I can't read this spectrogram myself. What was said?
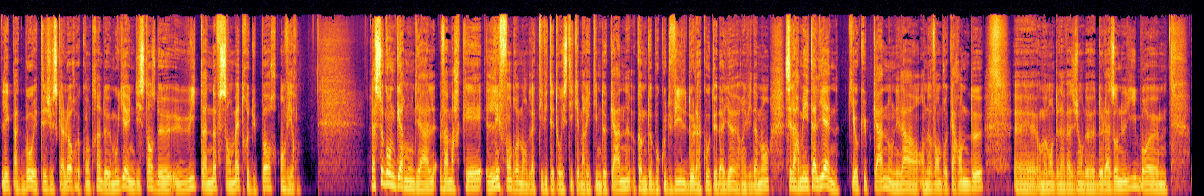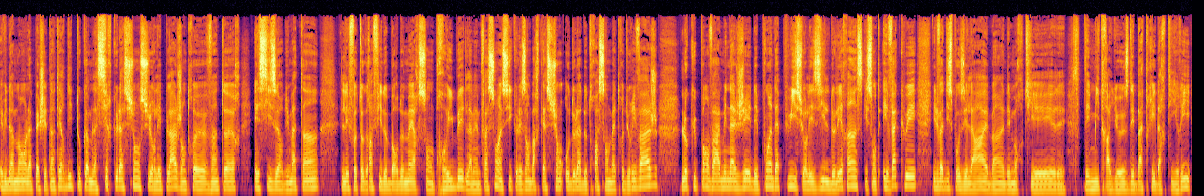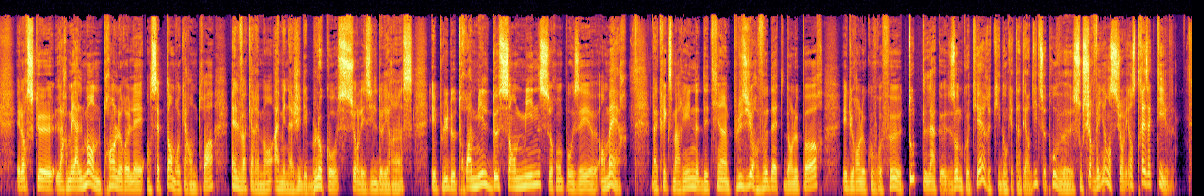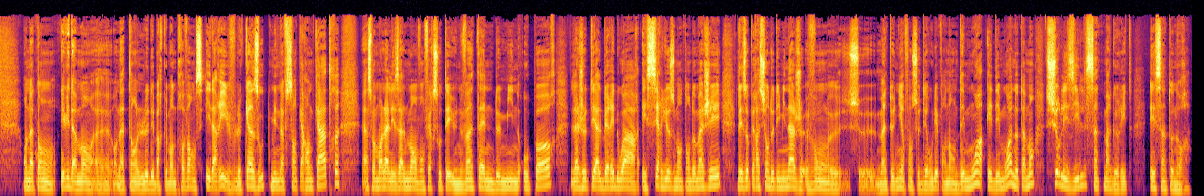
Les paquebots étaient jusqu'alors contraints de mouiller à une distance de 8 à 900 mètres du port environ. La Seconde Guerre mondiale va marquer l'effondrement de l'activité touristique et maritime de Cannes, comme de beaucoup de villes de la côte et d'ailleurs, évidemment. C'est l'armée italienne qui occupe Cannes. On est là en, novembre 42, euh, au moment de l'invasion de, de, la zone libre. Euh, évidemment, la pêche est interdite, tout comme la circulation sur les plages entre 20h et 6h du matin. Les photographies de bord de mer sont prohibées de la même façon, ainsi que les embarcations au-delà de 300 mètres du rivage. L'occupant va aménager des points d'appui sur les îles de l'Érins qui sont évacuées. Il va disposer là, eh ben, des mortiers, des, des mitrailleuses, des batteries d'artillerie. Et lorsque l'armée allemande prend le relais en septembre 43, elle va carrément aménager des blocos sur les îles de l'Érins et plus de 3200 mines seront posées euh, en mer. La Kriegsmarine détient plusieurs vedettes dans le port et durant le couvre-feu, toute la zone côtière, qui donc est interdite, se trouve euh, sous surveillance, surveillance très active. On attend évidemment, euh, on attend le débarquement de Provence. Il arrive le 15 août 1944. À ce moment-là, les Allemands vont faire sauter une vingtaine de mines au port. La jetée Albert-Édouard est sérieusement endommagée. Les opérations de déminage vont euh, se maintenir, vont se dérouler pendant des mois et des mois, notamment sur les îles Sainte-Marguerite et Saint-Honorat.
